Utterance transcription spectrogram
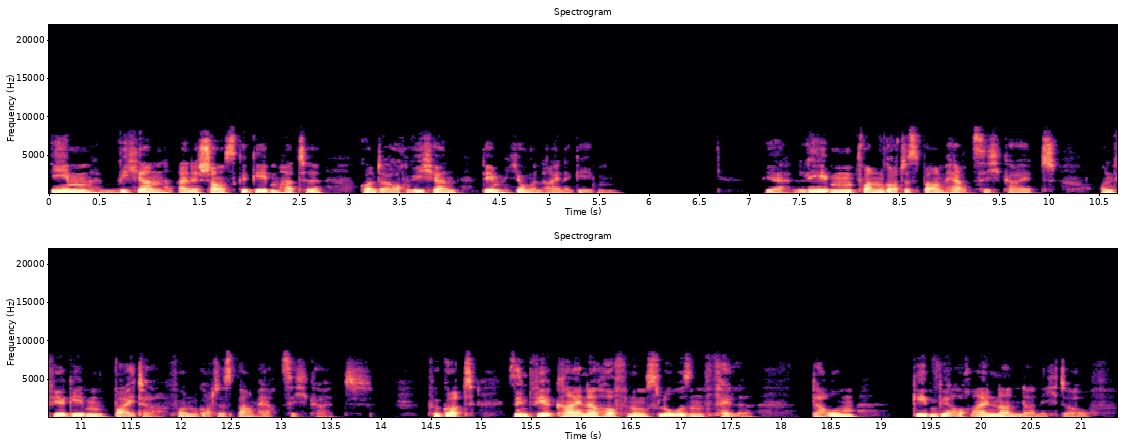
ihm, Wichern, eine Chance gegeben hatte, konnte auch Wichern dem Jungen eine geben. Wir leben von Gottes Barmherzigkeit und wir geben weiter von Gottes Barmherzigkeit. Für Gott sind wir keine hoffnungslosen Fälle. Darum geben wir auch einander nicht auf.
